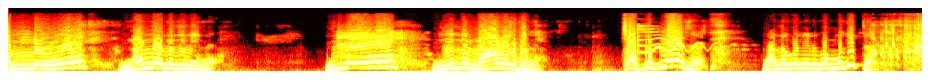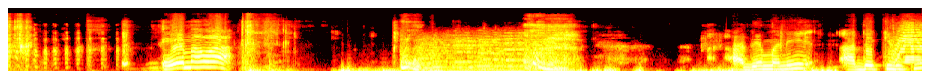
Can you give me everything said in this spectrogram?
ಅಲ್ಲೇ ನನ್ನ ಒಗದಿ ನೀನು. ಇಲ್ಲೇ ನಿನ್ನ ನಾ ಒಗದೀನಿ ಚಾಪ್ಟರ್ ಕ್ಲೋಸ್ ನನಗೂ ನಿನಗೂ ಮುಗೀತು. ಏ ಮಾವ. ಅದೇ ಮನಿ, ಅದೇ ಕಿಟಕಿ,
